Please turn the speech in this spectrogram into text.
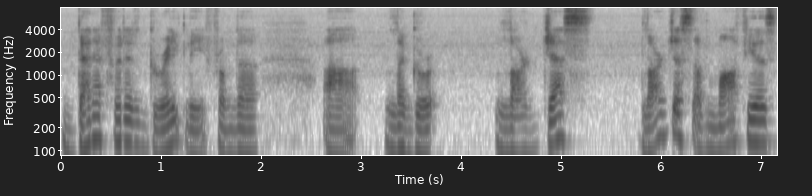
benefited greatly from the uh, largest largest of mafia's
